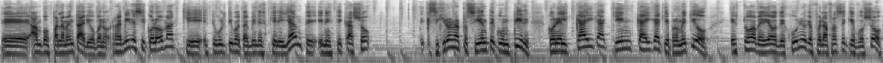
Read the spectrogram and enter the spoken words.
eh, ambos parlamentarios. Bueno, Ramírez y Coloma, que este último también es querellante en este caso, exigieron al presidente cumplir con el caiga quien caiga que prometió. Esto a mediados de junio, que fue la frase que esbozó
